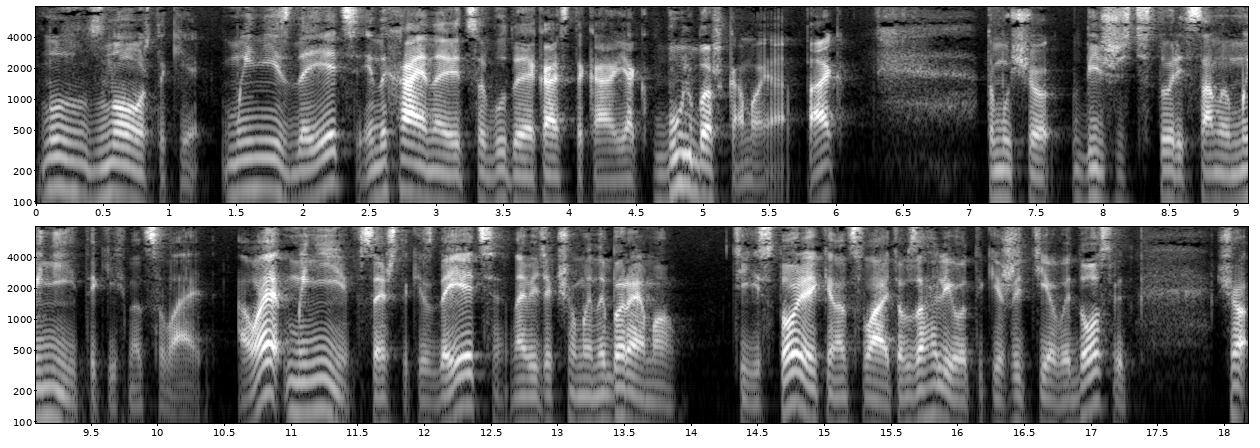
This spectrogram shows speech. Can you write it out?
ну, знову ж таки, мені здається, і нехай навіть це буде якась така, як бульбашка моя, так? Тому що більшість історій саме мені таких надсилають. Але мені все ж таки здається, навіть якщо ми не беремо ті історії, які надсилають, а взагалі от такий життєвий досвід, що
